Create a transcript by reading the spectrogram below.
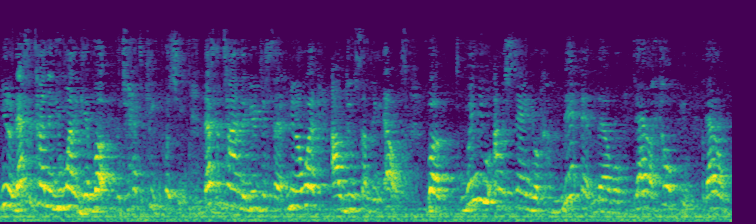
You know, that's the time that you want to give up, but you have to keep pushing. That's the time that you're just saying, you know what, I'll do something else. But when you understand your commitment level, that'll help you. That'll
